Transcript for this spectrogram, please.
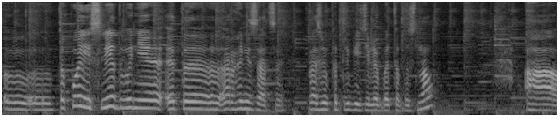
э, такое исследование, эта организация. Разве потребитель об этом и знал? А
